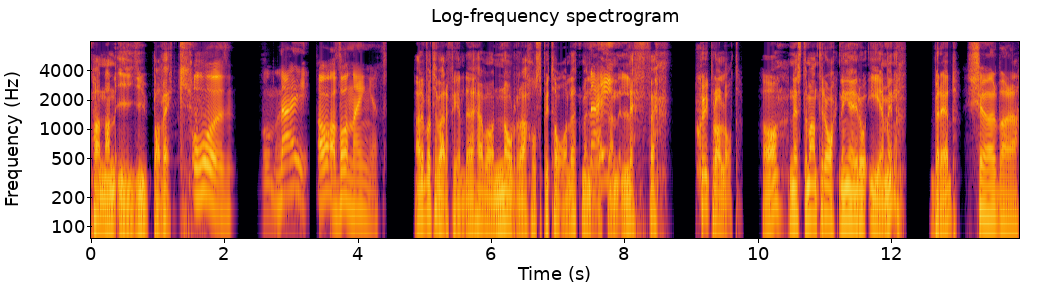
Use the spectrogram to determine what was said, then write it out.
Pannan i djupa veck. Åh! Nej! Ja, Vonna inget. Ja, det var tyvärr fel. Det här var Norra Hospitalet med Nej! låten Leffe. Sjukt bra låt. Ja, nästa man till rakning är ju då Emil. Beredd? Kör bara.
